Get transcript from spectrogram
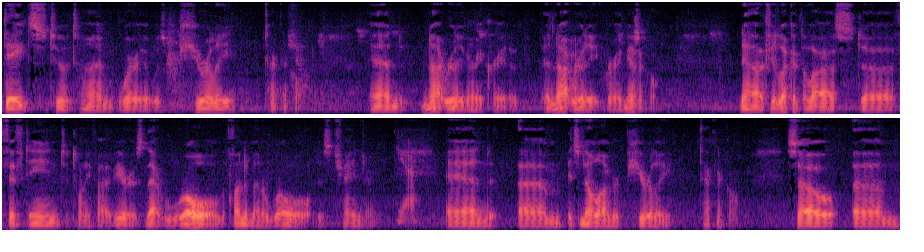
dates to a time where it was purely technical and not really very creative and not really very musical. Now, if you look at the last uh, 15 to 25 years, that role, the fundamental role, is changing Yeah. and um, it's no longer purely technical. So um,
